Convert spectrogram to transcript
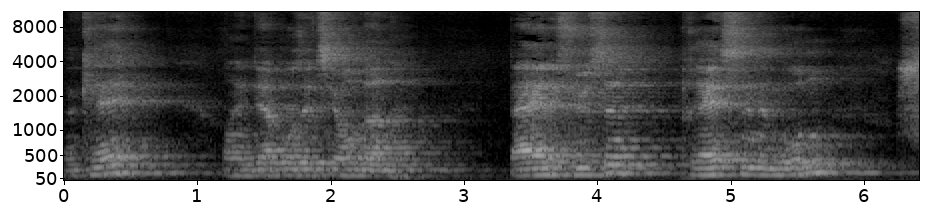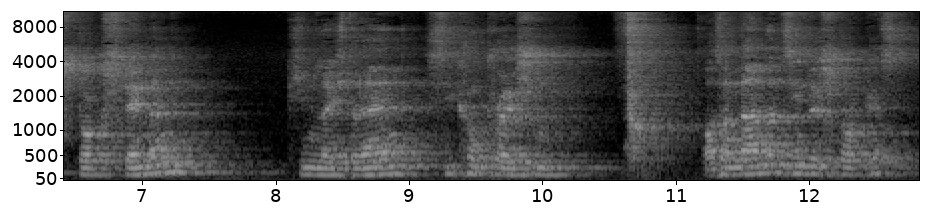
Okay, und in der Position dann beide Füße pressen in den Boden, Stock stemmen, Kinn leicht rein, C-Compression, Auseinanderziehen des Stockes,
